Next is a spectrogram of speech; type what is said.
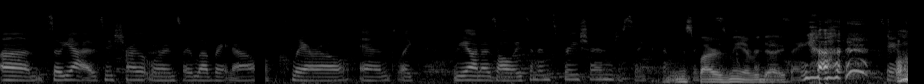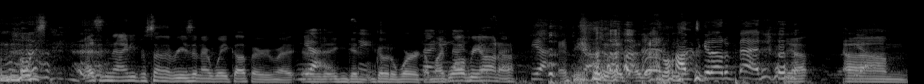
Um, so yeah, I would say Charlotte Lawrence. I love right now. Clairo and like Rihanna is always an inspiration. Just like her Inspires me every day. amazing. Yeah. Same. Almost. That's ninety percent of the reason I wake up every, every Yeah, day and get, go to work. I'm like, well, 99%. Rihanna. Yeah. Yeah. like, I don't- have to get out of bed. yeah. Yeah. Um,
